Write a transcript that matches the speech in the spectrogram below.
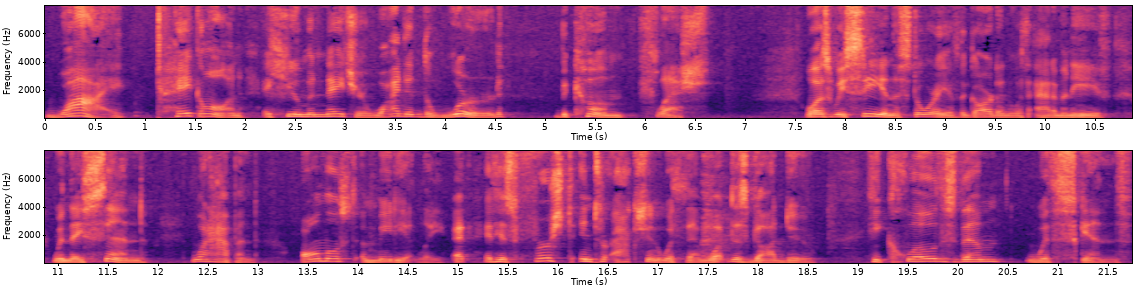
Why take on a human nature? Why did the Word become flesh? Well, as we see in the story of the garden with Adam and Eve, when they sinned, what happened? Almost immediately, at, at his first interaction with them, what does God do? He clothes them with skins,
